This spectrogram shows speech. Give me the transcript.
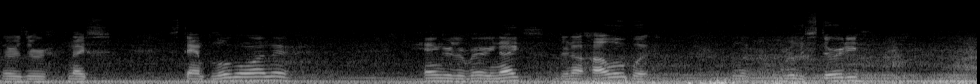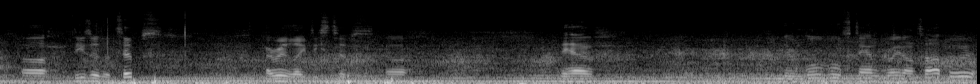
There's their nice stamped logo on there. Hangers are very nice. They're not hollow, but they look really sturdy. Uh, these are the tips. I really like these tips. Uh, they have their logo stamped right on top of it.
